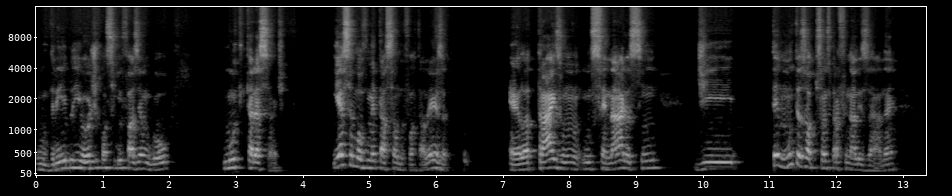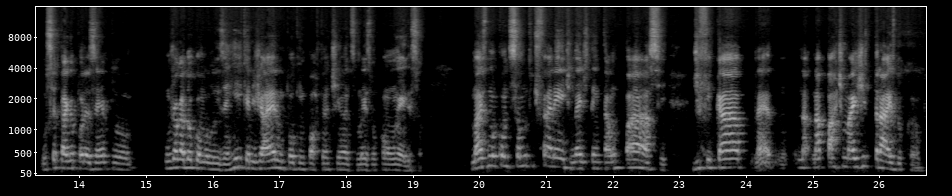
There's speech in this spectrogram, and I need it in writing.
um drible e hoje conseguiu fazer um gol muito interessante. E essa movimentação do Fortaleza, ela traz um, um cenário assim de ter muitas opções para finalizar, né? Você pega, por exemplo, um jogador como o Luiz Henrique, ele já era um pouco importante antes mesmo com o Anderson, mas numa condição muito diferente, né? De tentar um passe, de ficar né, na, na parte mais de trás do campo.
